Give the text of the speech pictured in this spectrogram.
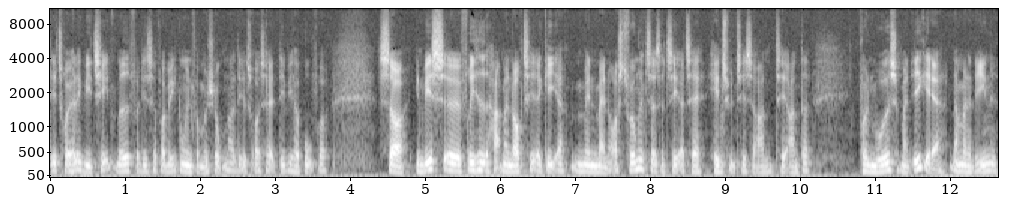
Det tror jeg heller ikke, vi er tjent med, fordi så får vi ikke nogen informationer, og det er jo trods alt det, vi har brug for. Så en vis øh, frihed har man nok til at agere, men man er også tvunget til, sig til at tage hensyn til, sig, til andre på en måde, som man ikke er, når man alene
